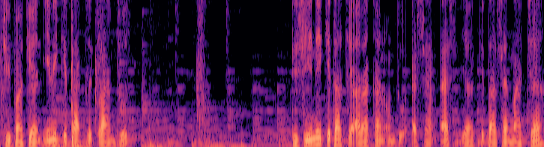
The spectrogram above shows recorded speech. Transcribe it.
Di bagian ini kita klik lanjut. Di sini kita diarahkan untuk SMS ya. Kita send aja.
